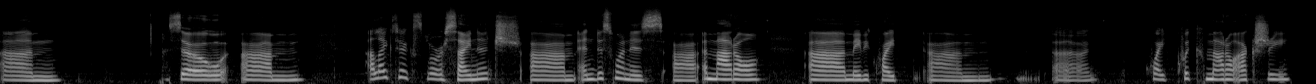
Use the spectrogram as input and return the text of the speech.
um, so um, I like to explore signage, um, and this one is uh, a model, uh, maybe quite um, uh, quite quick model actually.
